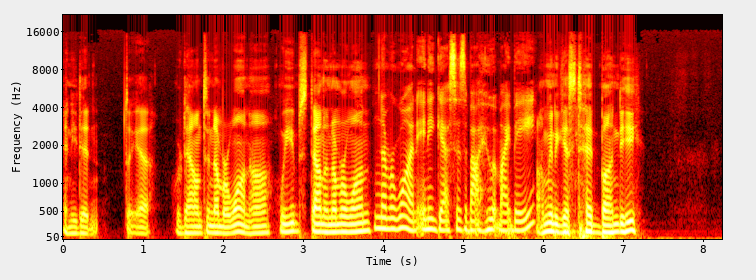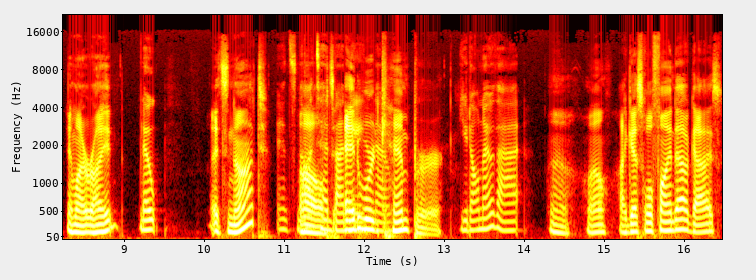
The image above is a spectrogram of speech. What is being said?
and he didn't. So yeah, we're down to number one, huh? Weebs down to number one. Number one, any guesses about who it might be? I'm gonna guess Ted Bundy. Am I right? Nope. It's not. It's not oh, Ted it's Bundy, Edward no. Kemper. You don't know that. Oh, well, I guess we'll find out, guys.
